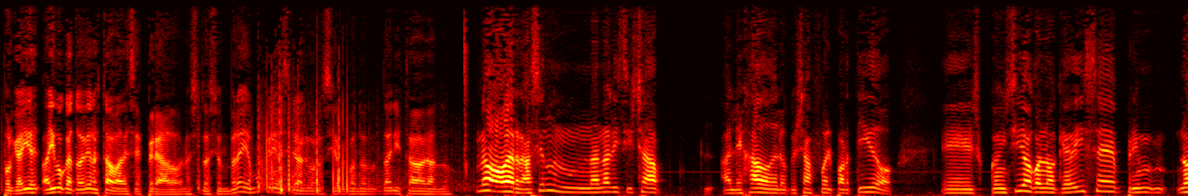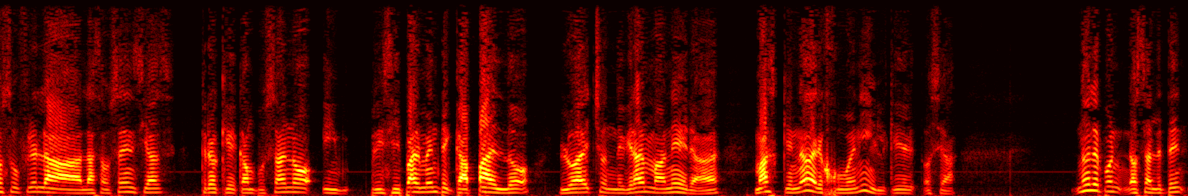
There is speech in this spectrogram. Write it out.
porque ahí, ahí Boca todavía no estaba desesperado en la situación. Brian, vos querías decir algo recién cuando Dani estaba hablando. No, a ver, haciendo un análisis ya alejado de lo que ya fue el partido, eh, coincido con lo que dice, prim- no sufrió la- las ausencias, creo que Campuzano y principalmente Capaldo lo ha hecho de gran manera, ¿eh? más que nada el juvenil, que, o sea, no le pon- o sea, le ten-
